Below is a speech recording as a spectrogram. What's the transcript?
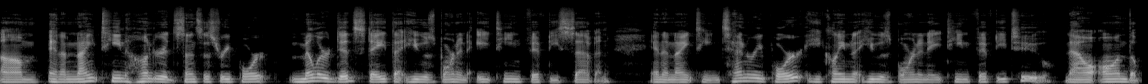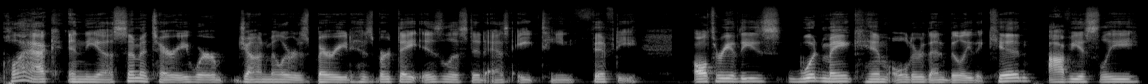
Um, in a 1900 census report, Miller did state that he was born in 1857. In a 1910 report, he claimed that he was born in 1852. Now, on the plaque in the uh, cemetery where John Miller is buried, his birthday is listed as 1850. All three of these would make him older than Billy the Kid. Obviously,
